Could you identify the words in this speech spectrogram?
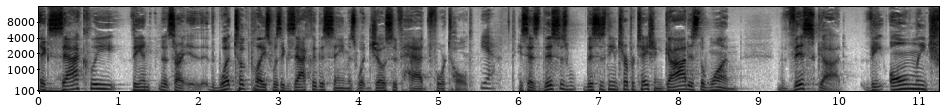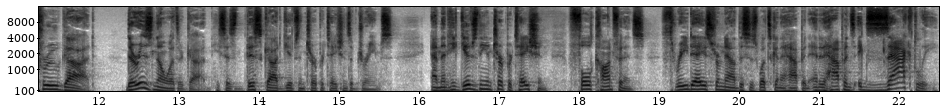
exactly the, no, sorry, what took place was exactly the same as what Joseph had foretold. Yeah. He says, this is, this is the interpretation. God is the one, this God, the only true God. There is no other God. He says, this God gives interpretations of dreams. And then he gives the interpretation, full confidence. Three days from now, this is what's going to happen. And it happens exactly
